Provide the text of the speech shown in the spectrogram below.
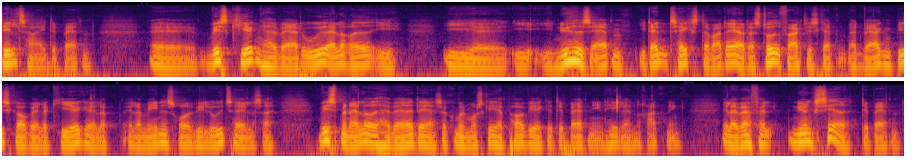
deltager i debatten. Øh, hvis kirken havde været ude allerede i i, øh, i, i nyhedsappen, i den tekst, der var der, der stod faktisk, at, at hverken biskop eller kirke eller, eller menighedsråd ville udtale sig. Hvis man allerede havde været der, så kunne man måske have påvirket debatten i en helt anden retning eller i hvert fald nuanceret debatten.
